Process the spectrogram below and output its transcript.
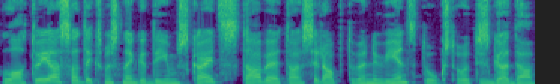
Latvijā satiksmes negadījumu skaits stāvvietās ir aptuveni 1000 gadā.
